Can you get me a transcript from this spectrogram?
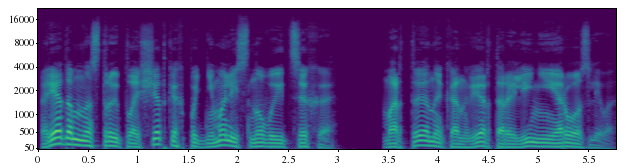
Рядом на стройплощадках поднимались новые цеха. Мартены, конвертеры, линии розлива.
